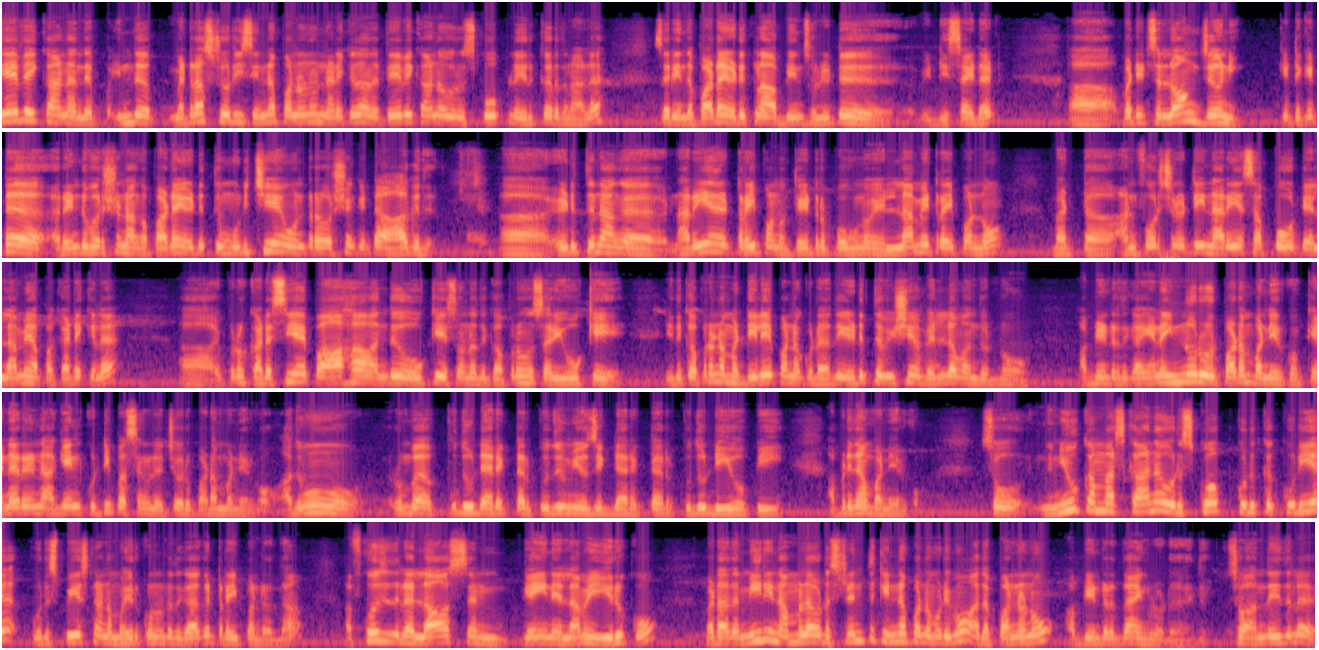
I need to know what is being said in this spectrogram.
தேவைக்கான அந்த இந்த மெட்ராஸ் ஸ்டோரிஸ் என்ன பண்ணணும்னு நினைக்கிறதோ அந்த தேவைக்கான ஒரு ஸ்கோப்பில் இருக்கிறதுனால சரி இந்த படம் எடுக்கலாம் அப்படின்னு சொல்லிட்டு we decided but it's a long journey கிட்டத்தட்ட ரெண்டு வருஷம் நாங்கள் படம் எடுத்து முடிச்சே ஒன்றரை வருஷம் கிட்ட ஆகுது. எடுத்து நாங்கள் நிறைய ட்ரை பண்ணோம். தேட்டர் போகணும் எல்லாமே ட்ரை பண்ணோம். பட் அன்ஃபார்ச்சுனேட்லி நிறைய சப்போர்ட் எல்லாமே அப்போ கிடைக்கல. அப்புறம் கடைசியாக இப்போ ஆஹா வந்து ஓகே சொன்னதுக்கப்புறம் சரி ஓகே இதுக்கப்புறம் நம்ம டிலே பண்ணக்கூடாது. எடுத்த விஷயம் வெளில வந்துடணும். அப்படின்றதுக்காக. ஏன்னா இன்னொரு ஒரு படம் பண்ணியிருக்கோம். கிணறுன்னு அகைன் குட்டி பசங்களை வச்சு ஒரு படம் பண்ணியிருக்கோம். அதுவும் ரொம்ப புது டைரக்டர் புது மியூசிக் டைரக்டர் புது டிஓபி அப்படி தான் பண்ணியிருக்கோம். ஸோ இந்த நியூ கமர்ஸ்க்கான ஒரு ஸ்கோப் கொடுக்கக்கூடிய ஒரு ஸ்பேஸில் நம்ம இருக்கணுன்றதுக்காக ட்ரை பண்ணுறது தான் அஃப்கோர்ஸ் இதில் லாஸ் அண்ட் கெயின் எல்லாமே இருக்கும். பட் அதை மீறி நம்மளோட ஸ்ட்ரென்த்துக்கு என்ன பண்ண முடியுமோ அதை பண்ணணும் அப்படின்றது தான் எங்களோட இது. ஸோ அந்த இதில்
